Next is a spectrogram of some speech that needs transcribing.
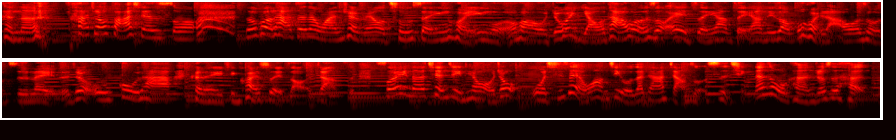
可能他就发现说，如果他真的完全没有出声音回应我的话，我就会摇他，或者说，哎，怎样怎样，你怎么不回答我什么之类的，就无故他可能已经快睡着了这样子。所以呢，前几天我就我其实也忘记我在跟他讲什么事情，但是我可能就是很。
